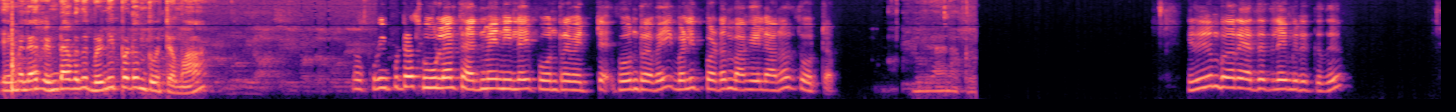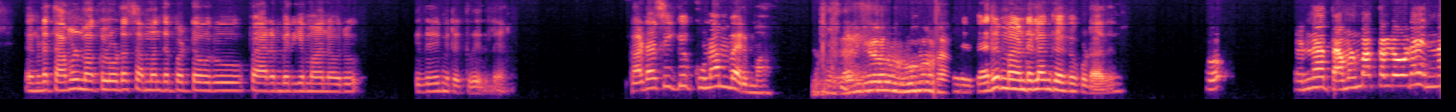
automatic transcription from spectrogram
ஜெயமலர் ரெண்டாவது வெளிப்படும் தோற்றமா? குறிப்பிட்ட சூழல் தன்மை நிலை போன்றவற்றை போன்றவை வெளிப்படும் வகையிலான ஒரு தோற்றம். இதுவும் வேற அர்த்தத்திலயும் இருக்குது. எங்களோட தமிழ் மக்களோட சம்பந்தப்பட்ட ஒரு பாரம்பரியமான ஒரு இதுவும் இருக்குது இதுல. கடைசிக்கு குணம் வருமா? வருமாண்டெல்லாம் கேட்க கூடாது என்ன தமிழ் மக்களோட என்ன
